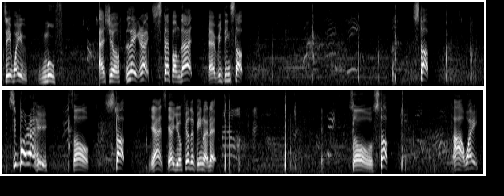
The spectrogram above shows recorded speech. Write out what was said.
see why you move as your leg right step on that everything stop stop simple right so stop yes yeah you'll feel the thing like that so stop Ah, why?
